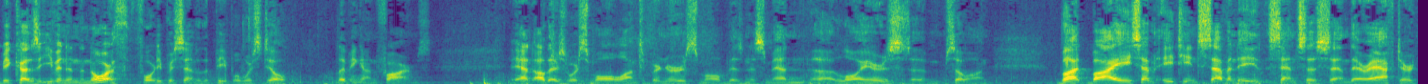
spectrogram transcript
because even in the North, 40% of the people were still living on farms and others were small entrepreneurs, small businessmen, uh, lawyers, um, so on. But by 1870 census and thereafter,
